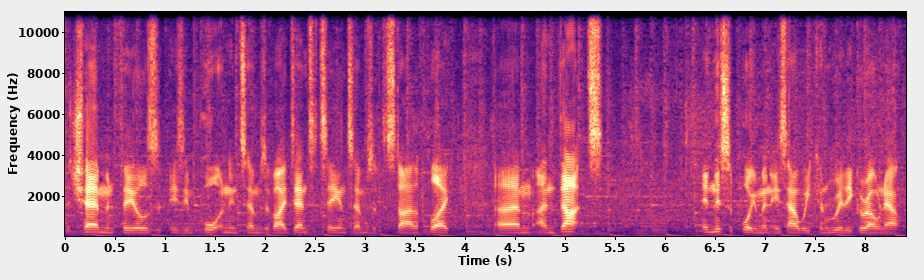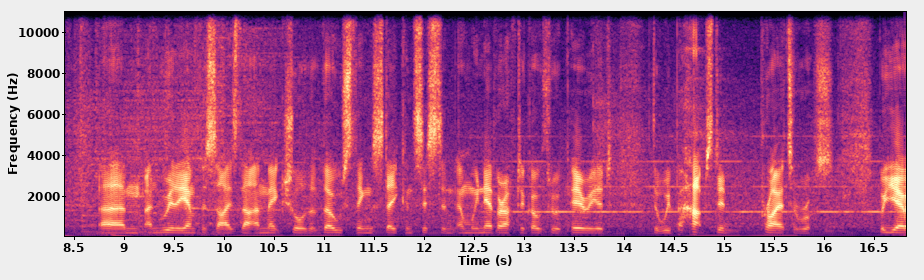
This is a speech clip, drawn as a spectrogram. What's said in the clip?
the chairman feels is important in terms of identity, in terms of the style of play um, and that in this appointment is how we can really grow now um, and really emphasise that and make sure that those things stay consistent and we never have to go through a period that we perhaps did prior to Russ. But yeah,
